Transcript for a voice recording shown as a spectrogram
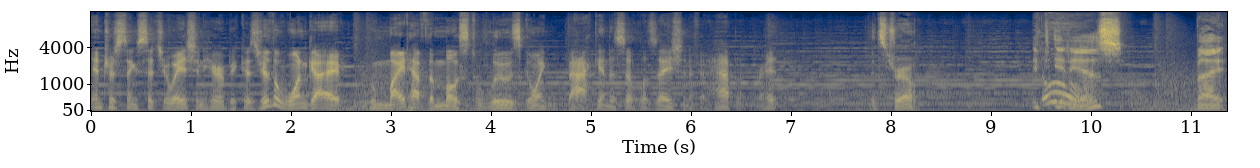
interesting situation here because you're the one guy who might have the most to lose going back into civilization if it happened, right? It's true. it, it is, but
